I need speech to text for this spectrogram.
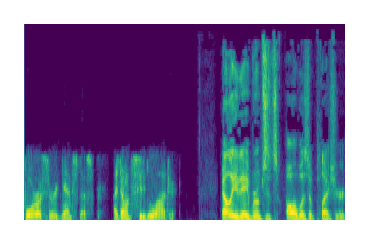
for us or against us. I don't see the logic. Elliott Abrams, it's always a pleasure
